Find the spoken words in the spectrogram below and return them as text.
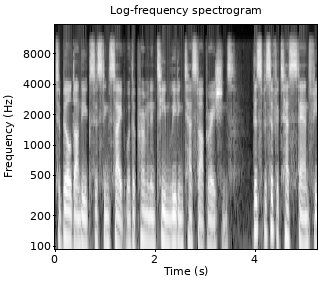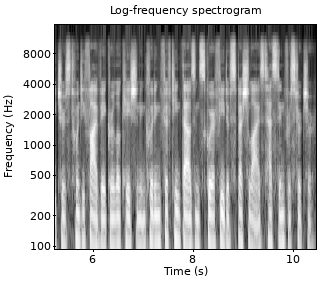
to build on the existing site with a permanent team leading test operations. This specific test stand features 25-acre location including 15,000 square feet of specialized test infrastructure,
